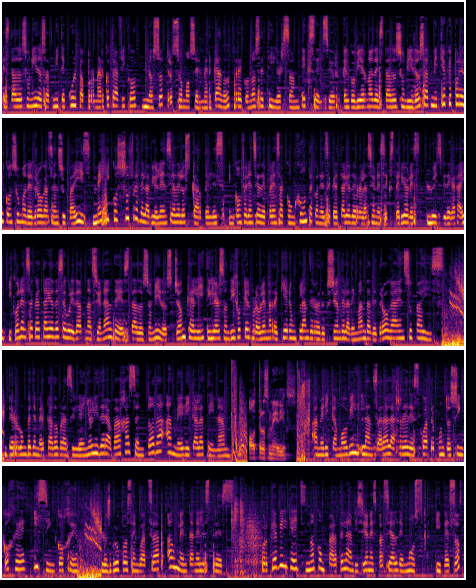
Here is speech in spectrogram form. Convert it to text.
Estados Unidos admite culpa por narcotráfico, nosotros somos el mercado, reconoce Tillerson. Excelsior. El gobierno de Estados Unidos admitió que por el consumo de drogas en su país, México sufre de la violencia de los cárteles. En conferencia de prensa conjunta con el secretario de Relaciones Exteriores, Luis Videgaray, y con el secretario de Seguridad Nacional de Estados Unidos, John Kelly, Tillerson dijo que el problema requiere un plan de reducción de la demanda de droga en su país. Derrumbe de mercado brasileño lidera bajas en toda América Latina. Otros medios. América Móvil lanzará las redes 4.5G y 5G. Los grupos en WhatsApp aumentan el estrés. ¿Por qué Bill Gates no comparte la ambición espacial de Musk y Bezos?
